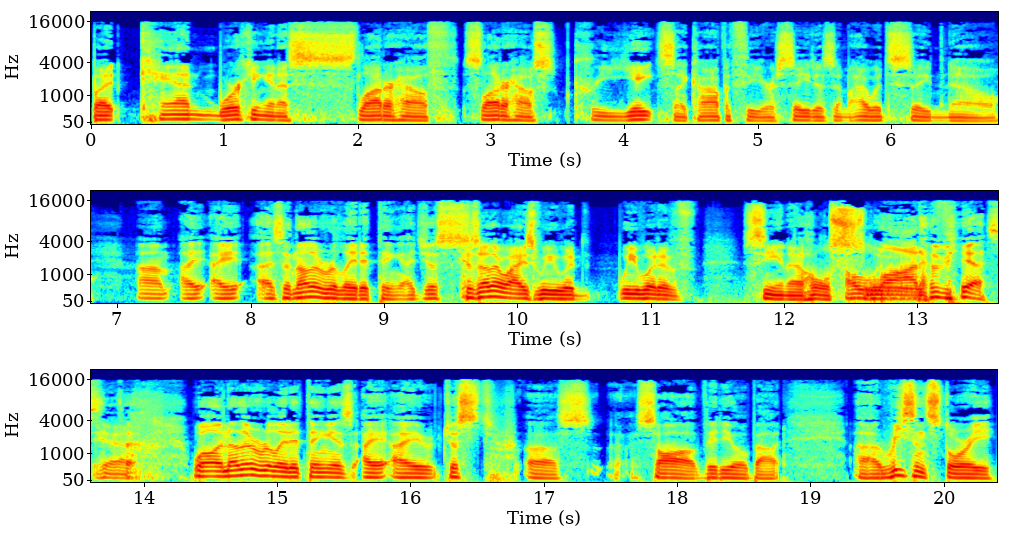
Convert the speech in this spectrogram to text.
But can working in a slaughterhouse slaughterhouse create psychopathy or sadism? I would say no, Um, I, I, as another related thing, I just because otherwise we would we would have seen a whole slew. a lot of yes. Yeah. Well, another related thing is I, I just uh, saw a video about a recent story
